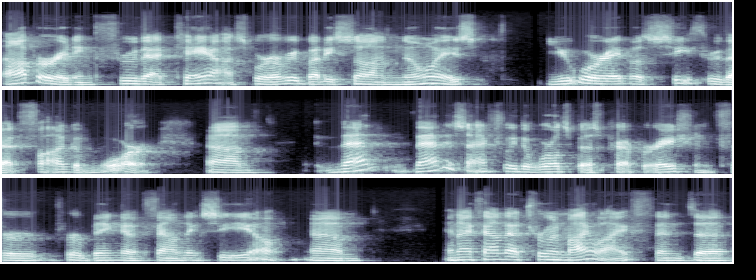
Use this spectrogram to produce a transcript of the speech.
operating through that chaos where everybody saw noise you were able to see through that fog of war. Um, that that is actually the world's best preparation for for being a founding ceo um, and i found that true in my life. And uh,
